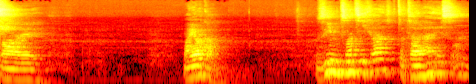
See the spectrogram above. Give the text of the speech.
bei Mallorca. 27 Grad, total heiß und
